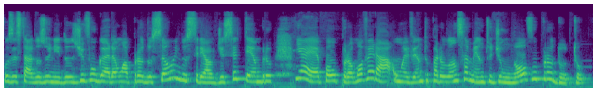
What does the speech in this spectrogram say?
Os Estados Unidos divulgarão a produção industrial de setembro e a Apple promoverá um evento para o lançamento de um novo produto.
